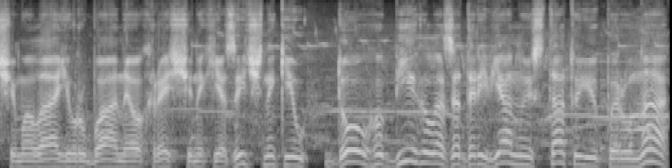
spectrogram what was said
Чимала юрба неохрещених язичників довго бігала за дерев'яною статуєю Перуна,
